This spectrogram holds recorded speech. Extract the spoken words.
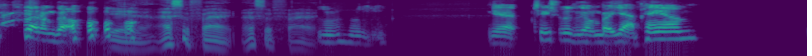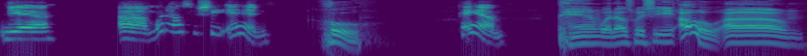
let him go. Yeah, that's a fact. That's a fact. hmm Yeah, Tisha was going, but yeah, Pam. Yeah. Um, what else was she in? Who? Pam. Pam. What else was she? Oh, um,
